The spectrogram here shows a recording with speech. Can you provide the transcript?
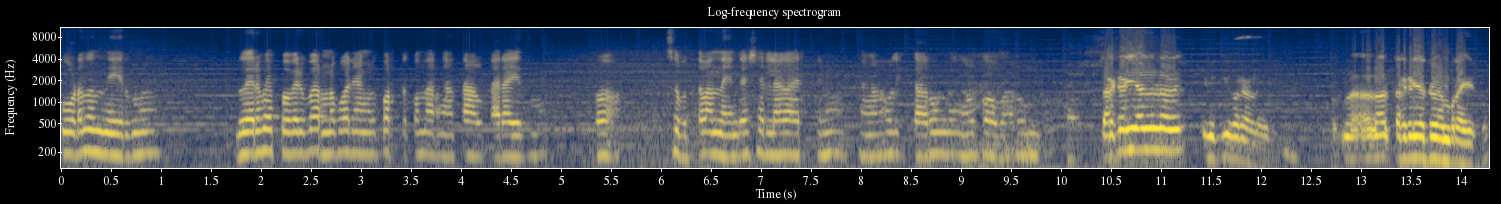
കൂടെ നിന്നിരുന്നു ഇതുവരെ ഇപ്പൊ അവർ പറഞ്ഞ പോലെ ഞങ്ങൾ പുറത്തേക്കൊന്നും ഇറങ്ങാത്ത ആൾക്കാരായിരുന്നു. ഇപ്പോൾ സുഹൃത്ത് വന്നതിന്റെ ശേഷം എല്ലാ കാര്യത്തിനും ഞങ്ങൾ വിളിക്കാറുണ്ട് ഞങ്ങൾ പോകാറുണ്ട്. തർക്കടിയാന്നുള്ളതാണ് എനിക്ക് പറയാനുള്ളത്. തർക്കടിയാത്ത മെമ്പറായിരുന്നു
